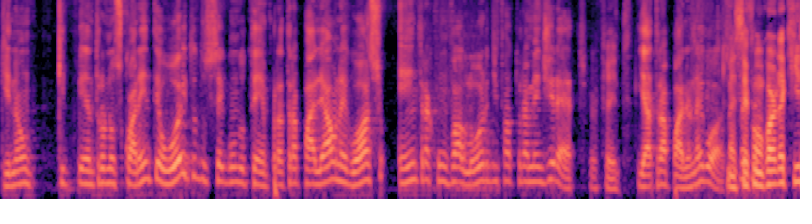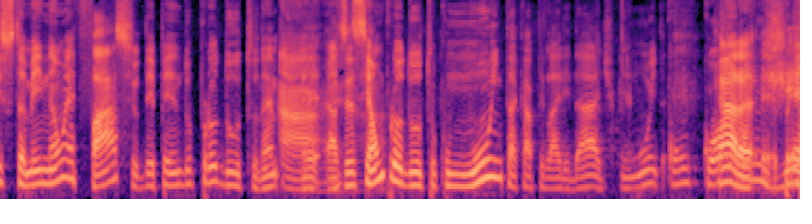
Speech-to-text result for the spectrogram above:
que não que entrou nos 48 do segundo tempo para atrapalhar o negócio, entra com valor de faturamento direto Perfeito. e atrapalha o negócio. Mas você concorda que isso também não é fácil dependendo do produto, né? Ah, É, às é. vezes, se é um produto com muita capilaridade, com muita. Concordo Cara, em é- gênero,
